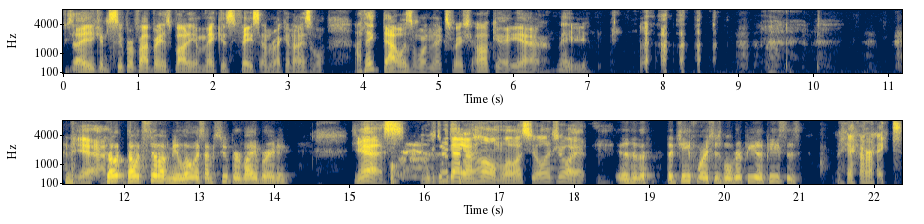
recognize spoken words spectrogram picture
Super- uh, he can super vibrate his body and make his face unrecognizable. I think that was one explanation. Okay, yeah, maybe. yeah. Don't don't sit on me, Lois. I'm super vibrating. Yes. We can do that at home, Lois. You'll enjoy it. The, the G forces will rip you to pieces. Yeah, right.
